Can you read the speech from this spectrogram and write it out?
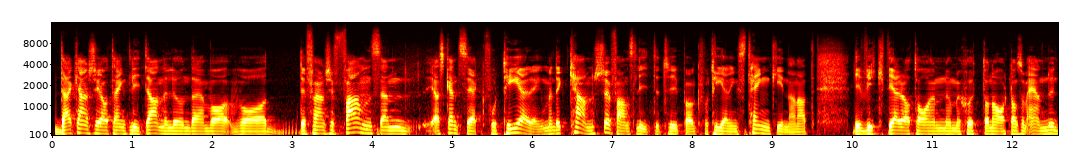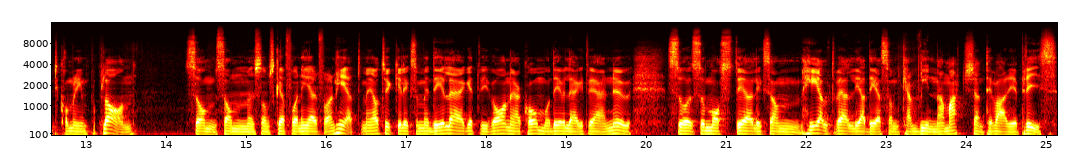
där kanske jag har tänkt lite annorlunda än vad, vad det kanske fanns en, jag ska inte säga kvotering, men det kanske fanns lite typ av kvoteringstänk innan. Att det är viktigare att ha en nummer 17-18 som ännu inte kommer in på plan som, som, som ska få en erfarenhet. Men jag tycker liksom med det läget vi var när jag kom och det läget vi är nu så, så måste jag liksom helt välja det som kan vinna matchen till varje pris.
